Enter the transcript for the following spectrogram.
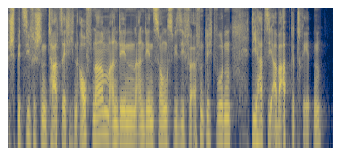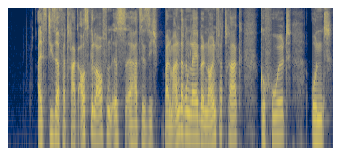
spezifischen tatsächlichen Aufnahmen an den, an den Songs, wie sie veröffentlicht wurden, die hat sie aber abgetreten. Als dieser Vertrag ausgelaufen ist, äh, hat sie sich bei einem anderen Label einen neuen Vertrag geholt und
